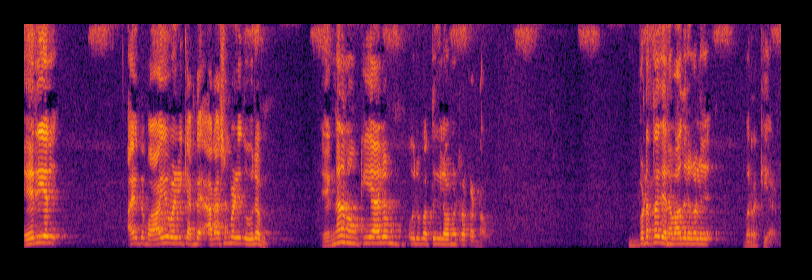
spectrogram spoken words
ഏരിയൽ ആയിട്ട് വായു വഴിക്ക് അന്ത ആകാശം വഴി ദൂരം എങ്ങനെ നോക്കിയാലും ഒരു പത്ത് കിലോമീറ്ററൊക്കെ ഉണ്ടാവും. ഇവിടുത്തെ ജനവാതിലുകൾ വിറക്കിയാണ്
